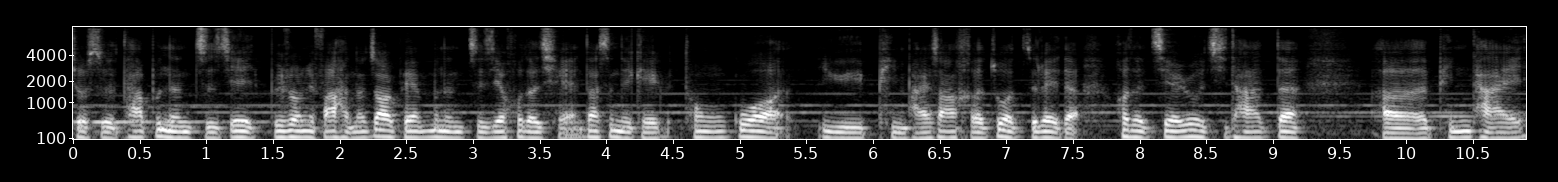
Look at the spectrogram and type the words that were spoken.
就是它不能直接，比如说你发很多照片，不能直接获得钱，但是你可以通过与品牌商合作之类的，或者接入其他的呃平台，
